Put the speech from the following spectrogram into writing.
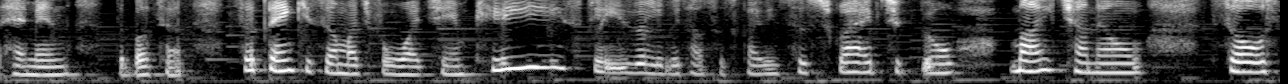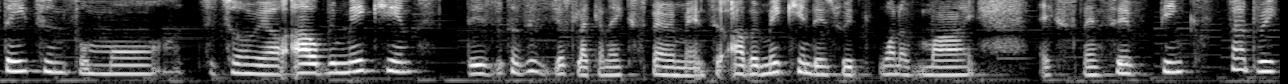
hemming the bottom. So thank you so much for watching. Please please don't leave without subscribing. Subscribe to grow my channel. So stay tuned for more tutorial. I'll be making this because this is just like an experiment. So i'll be making this with one of my expensive pink fabric.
